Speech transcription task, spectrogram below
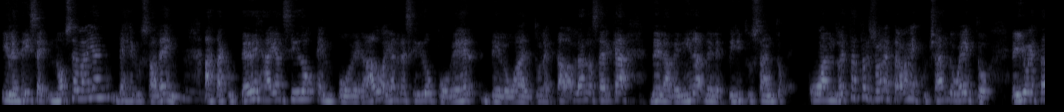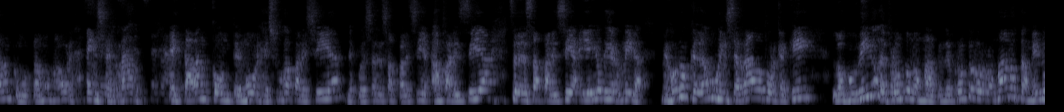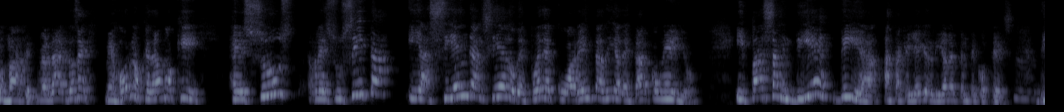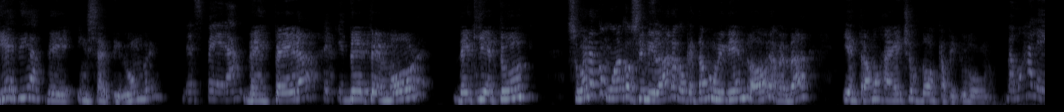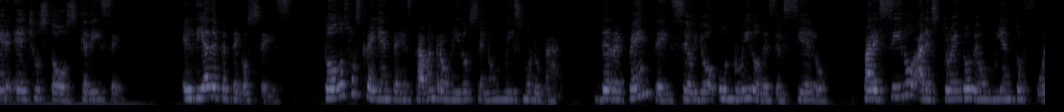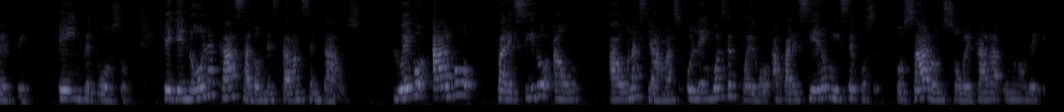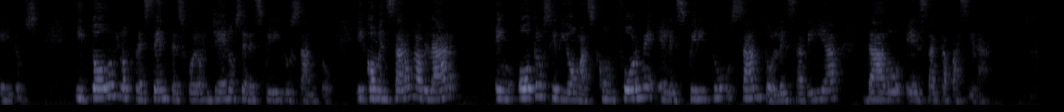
y les dice, no se vayan de Jerusalén hasta que ustedes hayan sido empoderados, hayan recibido poder de lo alto. Le estaba hablando acerca de la venida del Espíritu Santo. Cuando estas personas estaban escuchando esto, ellos estaban como estamos ahora, encerrados. Estaban con temor. Jesús aparecía, después se desaparecía, aparecía, se desaparecía. Y ellos dijeron, mira, mejor nos quedamos encerrados porque aquí los judíos de pronto nos maten, de pronto los romanos también nos maten, ¿verdad? Entonces, mejor nos quedamos aquí. Jesús resucita y asciende al cielo después de 40 días de estar con ellos y pasan 10 días hasta que llegue el día de Pentecostés. 10 mm. días de incertidumbre. De espera. De espera, de, temor, de quietud. Suena como algo similar a lo que estamos viviendo ahora, ¿verdad? Y entramos a Hechos 2, capítulo 1. Vamos a leer Hechos 2, que dice, el día de Pentecostés, todos los creyentes estaban reunidos en un mismo lugar. De repente se oyó un ruido desde el cielo, parecido al estruendo de un viento fuerte e impetuoso, que llenó la casa donde estaban sentados. Luego algo parecido a, a unas llamas o lenguas de fuego aparecieron y se posaron sobre cada uno de ellos. Y todos los presentes fueron llenos del Espíritu Santo y comenzaron a hablar en otros idiomas conforme el Espíritu Santo les había dado esa capacidad.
